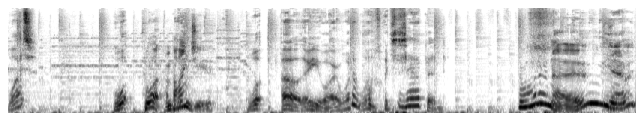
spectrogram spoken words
what? What? what? I'm behind you. What? Oh, there you are. What? What, what just happened? Oh, I don't know. You know,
